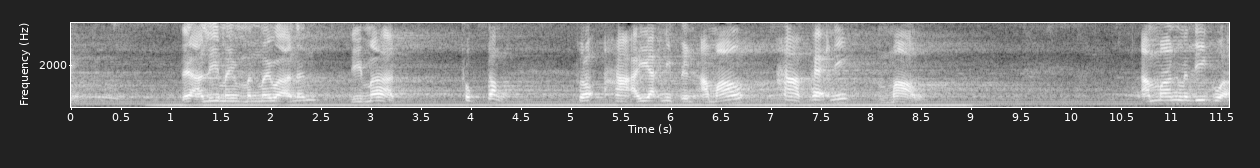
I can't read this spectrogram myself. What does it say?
นี่แต่อาลีมันมันไม่ว่านั้นดีมากถูกต้อง เพราะห้าอายะนี้เป็นอามัลห้าแพะนี้มาลอามัลมันดีกว่า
